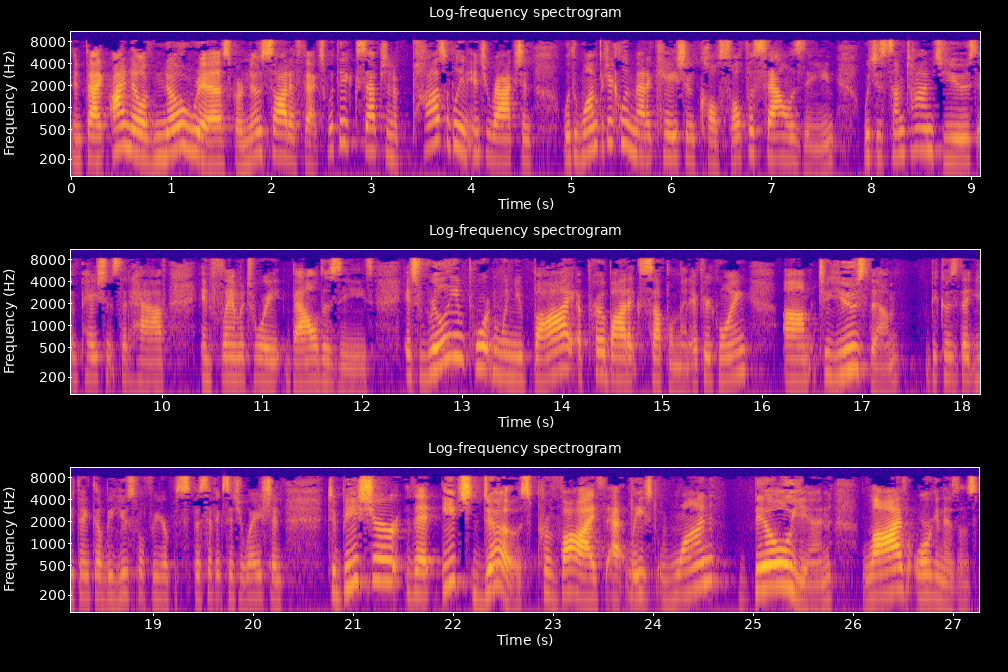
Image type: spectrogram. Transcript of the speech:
in fact, I know of no risk or no side effects, with the exception of possibly an interaction with one particular medication called sulfasalazine, which is sometimes used in patients that have inflammatory bowel disease. It's really important when you buy a probiotic supplement, if you're going um, to use them, because that you think they'll be useful for your specific situation, to be sure that each dose provides at least 1 billion live organisms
